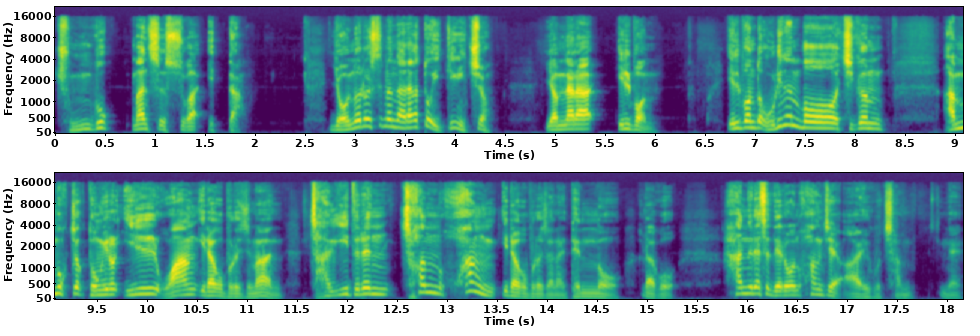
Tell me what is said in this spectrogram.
중국만 쓸 수가 있다. 연호를 쓰는 나라가 또 있긴 있죠. 옆나라 일본. 일본도 우리는 뭐 지금 암묵적 동의를 일왕이라고 부르지만 자기들은 천황이라고 부르잖아요. 덴노라고. 하늘에서 내려온 황제. 아이고 참. 네.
